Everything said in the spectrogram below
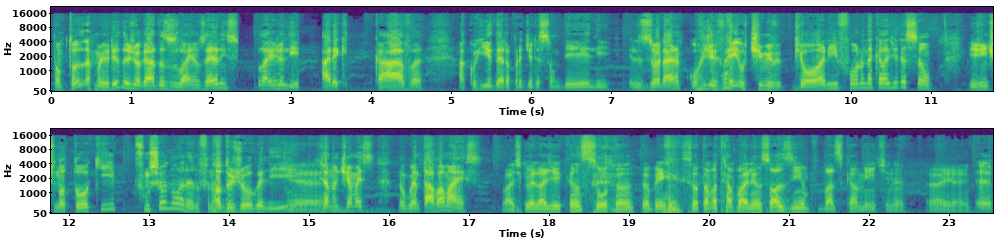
Então toda a maioria das jogadas dos Lions era em cima do Elijah ali. A área que cava, a corrida era para a direção dele. Eles olharam onde vai o time pior e foram naquela direção. E a gente notou que funcionou, né? No final do jogo ali, É. já não tinha mais, não aguentava mais. Eu acho que o Elijah cansou tanto também, só tava trabalhando sozinho, basicamente, né? Ai, ai. É,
